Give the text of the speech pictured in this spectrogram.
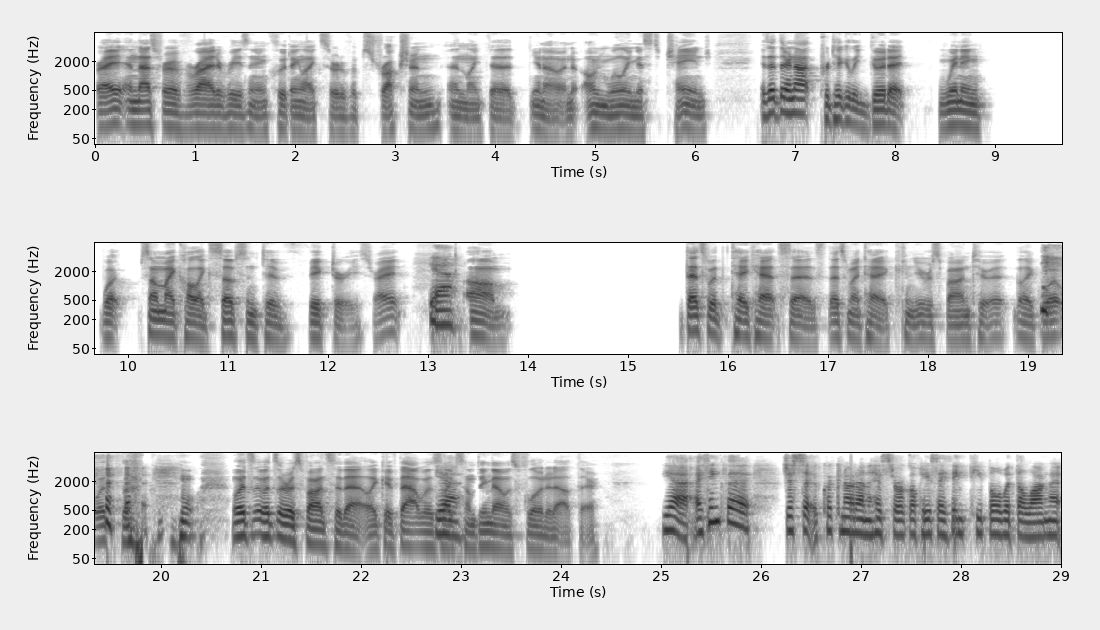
right? And that's for a variety of reasons, including like sort of obstruction and like the, you know, an unwillingness to change, is that they're not particularly good at winning what some might call like substantive victories, right? Yeah. Um, that's what take hat says. That's my take. Can you respond to it? Like what what's the, what's what's a response to that? Like if that was yeah. like something that was floated out there. Yeah, I think the just a quick note on the historical piece. I think people with the long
